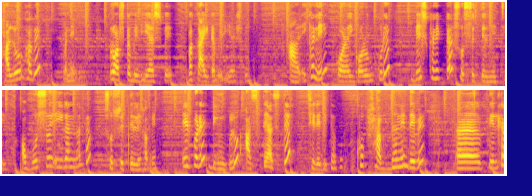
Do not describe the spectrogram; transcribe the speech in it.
ভালোভাবে মানে রসটা বেরিয়ে আসবে বা কাইটা বেরিয়ে আসবে। আর এখানে কড়াই গরম করে বেশ খানিকটা সর্ষের তেল নিচ্ছি। অবশ্যই এই রান্নাটা সর্ষের তেলে হবে। এরপরে ডিমগুলো আস্তে আস্তে ছেড়ে দিতে হবে। খুব সাবধানে দেবে। তেলটা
